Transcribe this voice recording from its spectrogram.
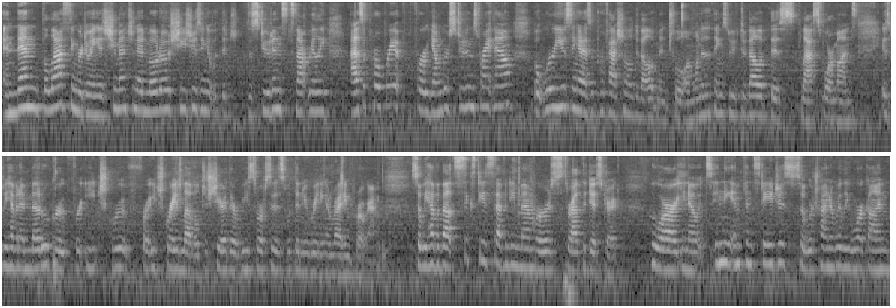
and then the last thing we're doing is she mentioned Edmodo. She's using it with the, the students. It's not really as appropriate for younger students right now, but we're using it as a professional development tool. And one of the things we've developed this last four months is we have an Edmodo group for each group, for each grade level to share their resources with the new reading and writing program. So we have about 60 to 70 members throughout the district who are, you know, it's in the infant stages, so we're trying to really work on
